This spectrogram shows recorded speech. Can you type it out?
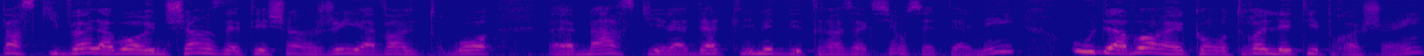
parce qu'ils veulent avoir une chance d'être échangés avant le 3 euh, mars, qui est la date limite des transactions cette année, ou d'avoir un contrat l'été prochain,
